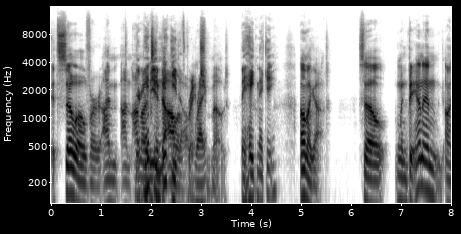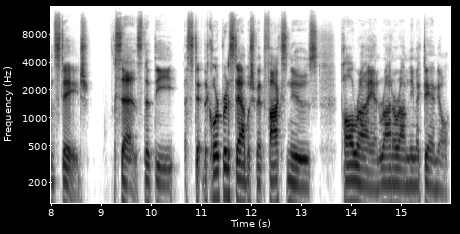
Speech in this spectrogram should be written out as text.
it's so over. I'm, I'm, I'm They're already into olive though, branch right? mode. They hate Nikki. Oh my God. So when Bannon on stage says that the, the corporate establishment, Fox News, Paul Ryan, Ronna Romney McDaniel,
